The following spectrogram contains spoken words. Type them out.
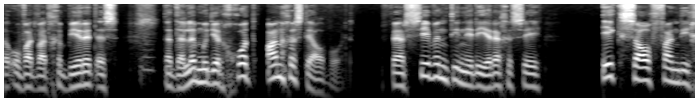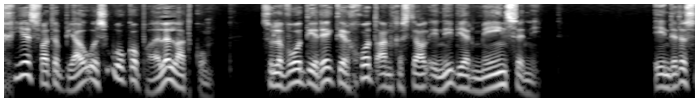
eh, of wat wat gebeur het is dat hulle moet deur God aangestel word. Vers 17 het die Here gesê ek sal van die gees wat op jou is ook op hulle laat kom. So hulle word direk deur God aangestel en nie deur mense nie. En dit is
